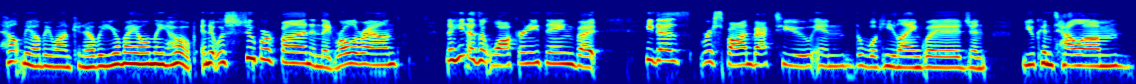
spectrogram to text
help me, Obi Wan Kenobi, you're my only hope. And it was super fun, and they'd roll around. Now, he doesn't walk or anything, but he does respond back to you in the Wookiee language, and you can tell him,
